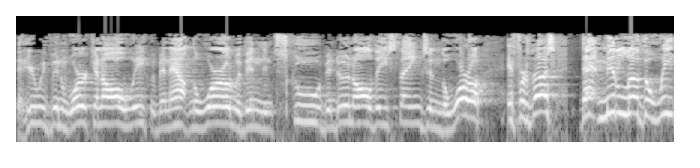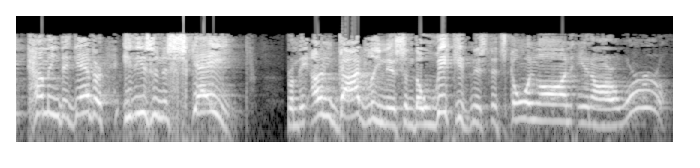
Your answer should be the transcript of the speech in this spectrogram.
That here we've been working all week, we've been out in the world, we've been in school, we've been doing all these things in the world, and for us, that middle of the week coming together, it is an escape from the ungodliness and the wickedness that's going on in our world.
